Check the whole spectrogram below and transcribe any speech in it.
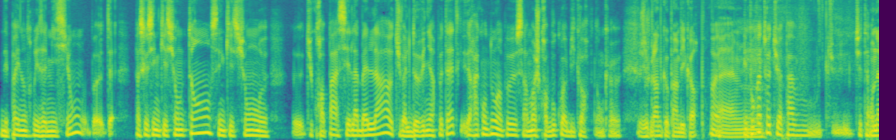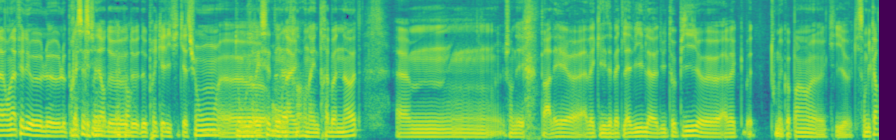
n'est pas une entreprise à mission, bah, parce que c'est une question de temps, c'est une question, euh, euh, tu crois pas à ces labels-là, tu vas le devenir peut-être? Raconte-nous un peu ça. Moi, je crois beaucoup à bicorp, donc. Euh, J'ai plein de copains bicorp. Et pourquoi toi, tu as pas, tu, on a on a fait le, le, le questionnaire de, de, de, préqualification. on, a une, on a une très bonne note. J'en ai parlé avec Elisabeth Laville d'Utopie, avec bah, tous mes copains euh, qui, euh, qui, sont bicorps.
